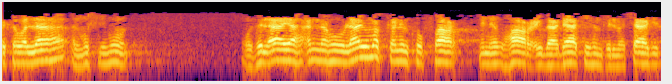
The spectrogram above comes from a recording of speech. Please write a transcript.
يتولاها المسلمون. وفي الآية أنه لا يمكن الكفار من إظهار عباداتهم في المساجد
